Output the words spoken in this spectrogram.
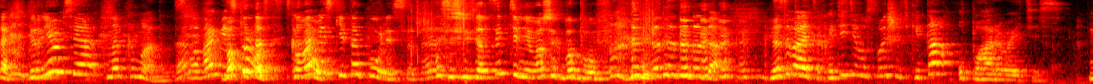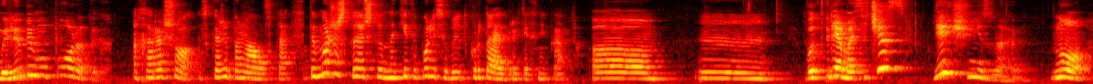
Так, вернемся к наркоманам, да? Словами, Вопрос. из, Кита- словами из Китополиса, да? Отсыпьте мне ваших бобов. Да-да-да-да-да. Называется «Хотите услышать кита? Упарывайтесь». Мы любим упоротых. Хорошо, скажи, пожалуйста, ты можешь сказать, что на Китополисе будет крутая игротехника? А, Вот прямо сейчас я еще не знаю. Но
